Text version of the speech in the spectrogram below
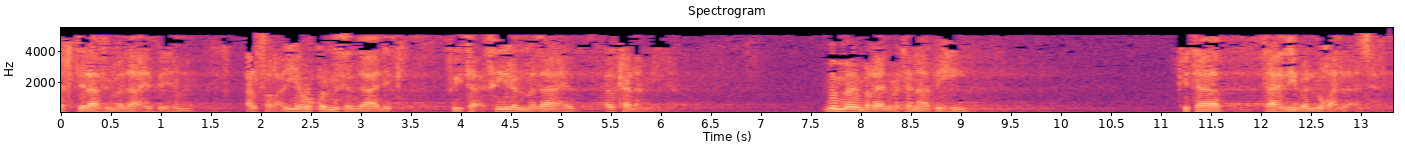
لاختلاف مذاهبهم. الفرعية وقل مثل ذلك في تأثير المذاهب الكلامية. مما ينبغي أن يعتنى به كتاب تهذيب اللغة للأزهري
